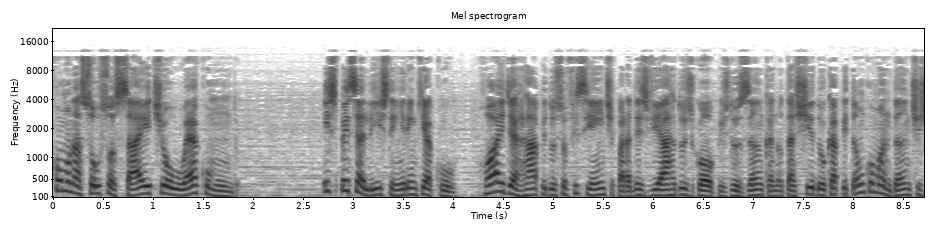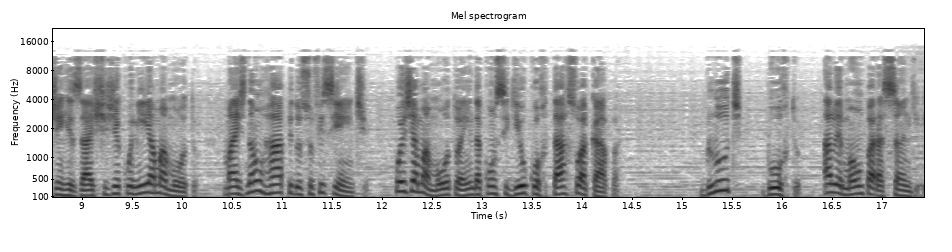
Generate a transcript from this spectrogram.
como na Soul Society ou o Eco Mundo. Especialista em Irenkyaku, Royd é rápido o suficiente para desviar dos golpes do Zanka no Tashi do capitão-comandante Genrizai Shigekuni Yamamoto, mas não rápido o suficiente, pois Yamamoto ainda conseguiu cortar sua capa. Blut, burto, alemão para sangue,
